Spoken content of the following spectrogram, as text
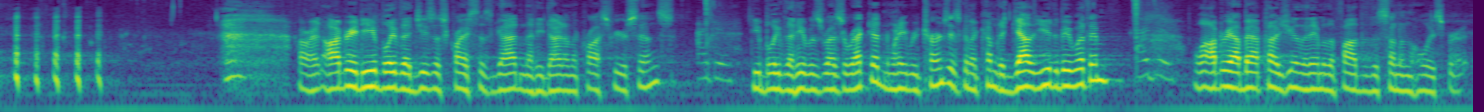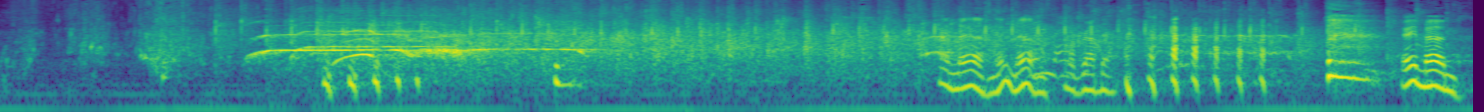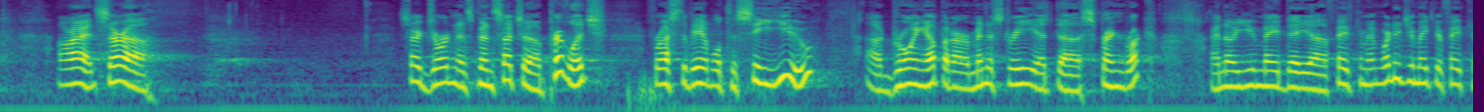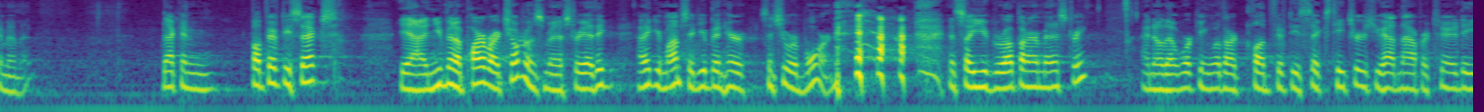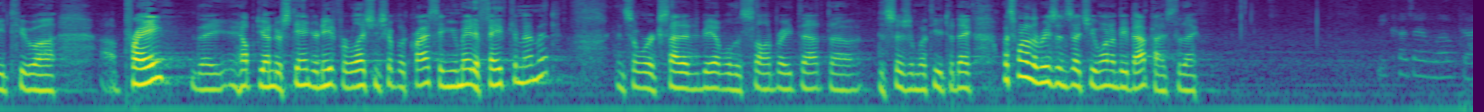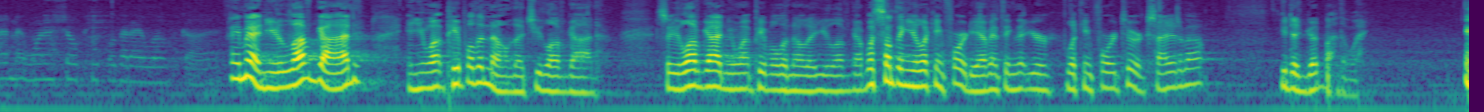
All right, Audrey, do you believe that Jesus Christ is God and that he died on the cross for your sins? I do. Do you believe that he was resurrected and when he returns, he's going to come to gather you to be with him? I do. Well, Audrey, I baptize you in the name of the Father, the Son, and the Holy Spirit. Amen. Amen. I'm going to grab that. Amen. All right, Sarah. Sarah Jordan, it's been such a privilege for us to be able to see you uh, growing up in our ministry at uh, Springbrook. I know you made a uh, faith commitment. Where did you make your faith commitment? Back in Club 56? Yeah, and you've been a part of our children's ministry. I think, I think your mom said you've been here since you were born. and so you grew up in our ministry. I know that working with our Club 56 teachers, you had an opportunity to uh, uh, pray. They helped you understand your need for relationship with Christ, and you made a faith commitment. And so we're excited to be able to celebrate that uh, decision with you today. What's one of the reasons that you want to be baptized today? Because I love God and I want to show people that I love God. Amen. You love God, and you want people to know that you love God. So you love God, and you want people to know that you love God. What's something you're looking forward? Do you have anything that you're looking forward to or excited about? You did good, by the way.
